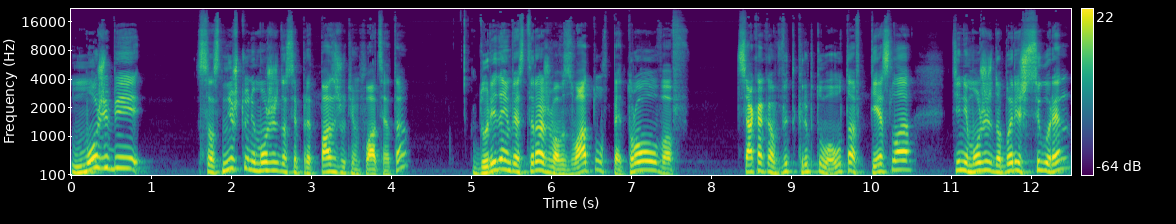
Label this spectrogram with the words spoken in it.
може би с нищо не можеш да се предпазиш от инфлацията, дори да инвестираш в злато, в петрол, в всякакъв вид криптовалута, в Тесла, ти не можеш да бъдеш сигурен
